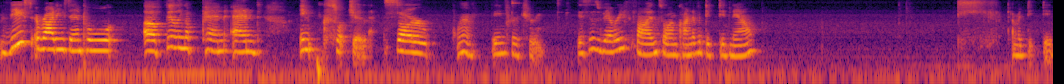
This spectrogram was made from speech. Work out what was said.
This writing sample, uh, filling a pen and ink swatches. So, mm, being for a treat. This is very fun, so I'm kind of addicted now. I'm addicted.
